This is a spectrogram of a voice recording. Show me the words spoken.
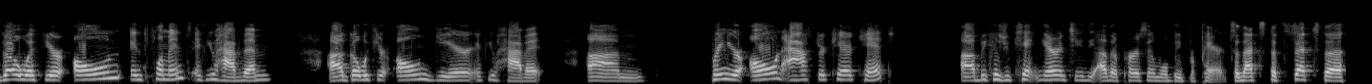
Go with your own implements if you have them. Uh, go with your own gear if you have it. Um, bring your own aftercare kit uh, because you can't guarantee the other person will be prepared. So that's the that's the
